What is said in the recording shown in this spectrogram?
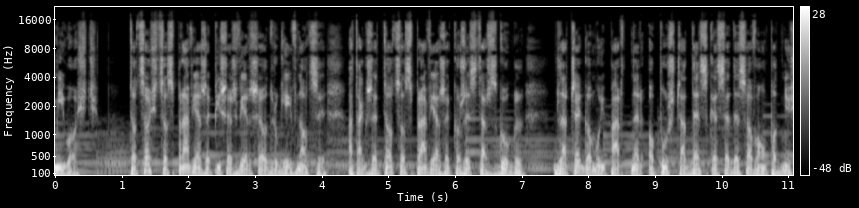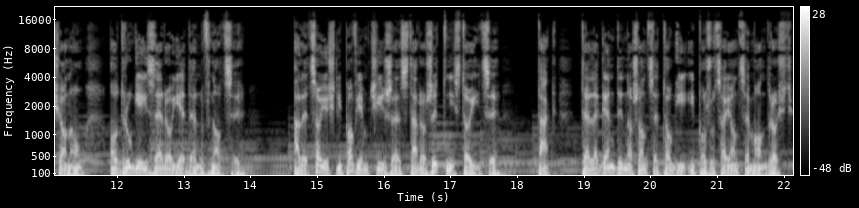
Miłość. To coś, co sprawia, że piszesz wiersze o drugiej w nocy, a także to, co sprawia, że korzystasz z Google. Dlaczego mój partner opuszcza deskę sedesową podniesioną o drugiej 01 w nocy? Ale co jeśli powiem ci, że starożytni stoicy, tak, te legendy noszące togi i porzucające mądrość,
